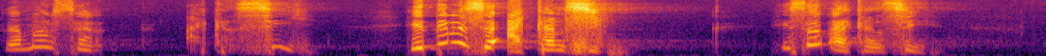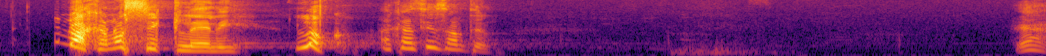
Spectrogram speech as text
The man said, I can see. He didn't say, I can see. He said, I can see. No, I cannot see clearly. Look, I can see something. Yeah.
